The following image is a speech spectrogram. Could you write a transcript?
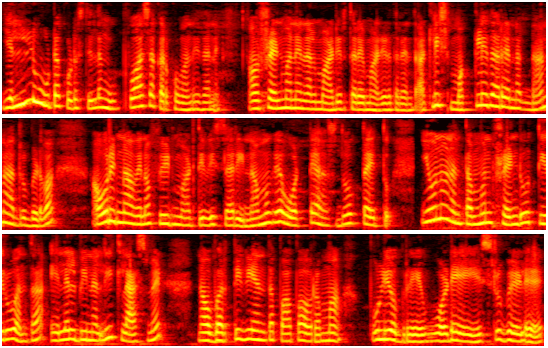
ಎಲ್ಲೂ ಊಟ ಕೊಡಿಸ್ತಿಲ್ದಂಗೆ ಉಪವಾಸ ಕರ್ಕೊಬಂದಿದ್ದಾನೆ ಅವ್ರ ಫ್ರೆಂಡ್ ಮನೆಯಲ್ಲಿ ಮಾಡಿರ್ತಾರೆ ಮಾಡಿರ್ತಾರೆ ಅಂತ. ಅಟ್ಲೀಸ್ಟ್ ಮಕ್ಕಳಿದ್ದಾರೆ ಅನ್ನೋ ಜ್ಞಾನ ಆದರೂ ಬಿಡವಾ? ಅವ್ರಿಗೆ ನಾವೇನೋ ಫೀಡ್ ಮಾಡ್ತೀವಿ, ಸರಿ. ನಮಗೆ ಹೊಟ್ಟೆ ಹಸ್ದೋಗ್ತಾ ಇತ್ತು. ಇವನು ನನ್ನ ತಮ್ಮನ ಫ್ರೆಂಡು ತಿರು ಅಂತ ಎಲ್ ಎಲ್ ಬಿನಲ್ಲಿ ಕ್ಲಾಸ್ಮೇಟ್ ನಾವು ಬರ್ತೀವಿ ಅಂತ ಪಾಪ ಅವರಮ್ಮ. ಪುಳಿಯೋಗರೆ, ವಡೆ, ಹೆಸ್ರುಬೇಳೆ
